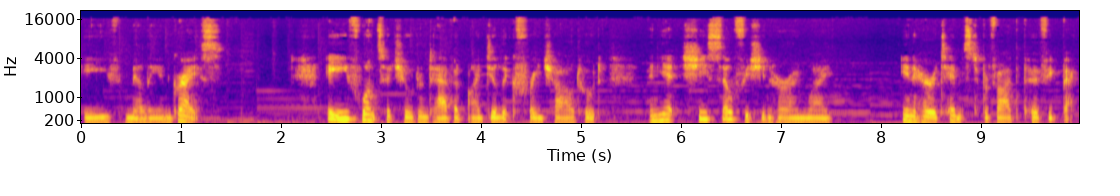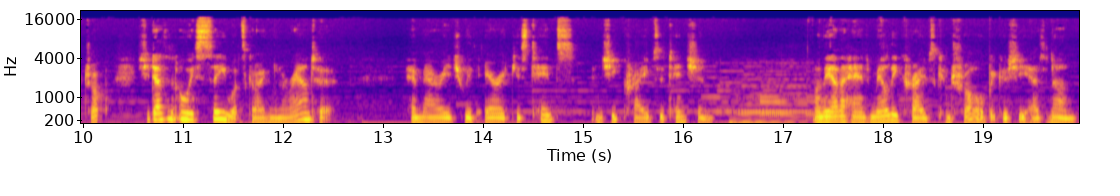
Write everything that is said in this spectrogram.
Eve, Melly, and Grace. Eve wants her children to have an idyllic free childhood, and yet she's selfish in her own way. In her attempts to provide the perfect backdrop, she doesn't always see what's going on around her. Her marriage with Eric is tense, and she craves attention. On the other hand, Melly craves control because she has none.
